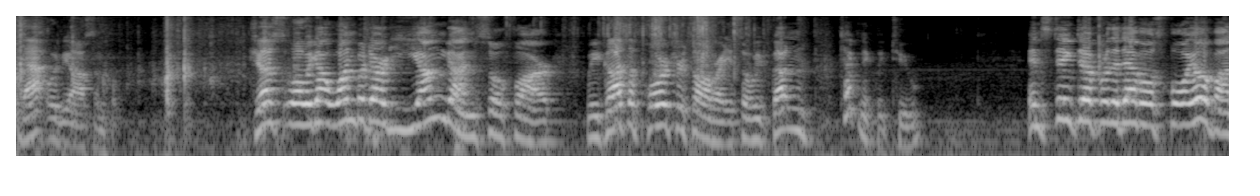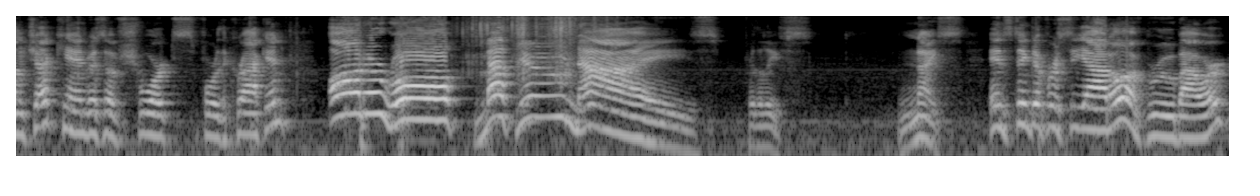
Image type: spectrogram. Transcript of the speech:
That would be awesome. Just, well, we got one Bedard Young Gun so far. We got the portraits already, so we've gotten technically two. Instinctive for the Devils foil, Vanecek. Canvas of Schwartz for the Kraken. On a roll, Matthew Knies for the Leafs. Nice. Instinctive for Seattle of Grubauer.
